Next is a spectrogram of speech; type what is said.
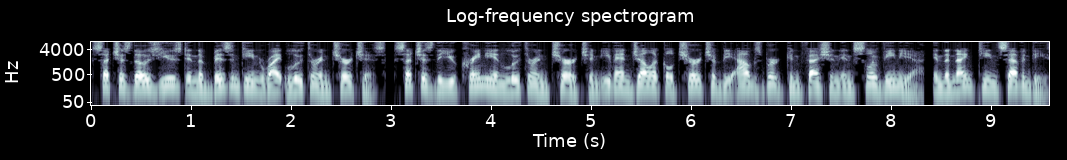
such as those used in the Byzantine Rite Lutheran churches, such as the Ukrainian Lutheran Church and Evangelical Church of the Augsburg Confession in Slovenia, in the 1970s,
